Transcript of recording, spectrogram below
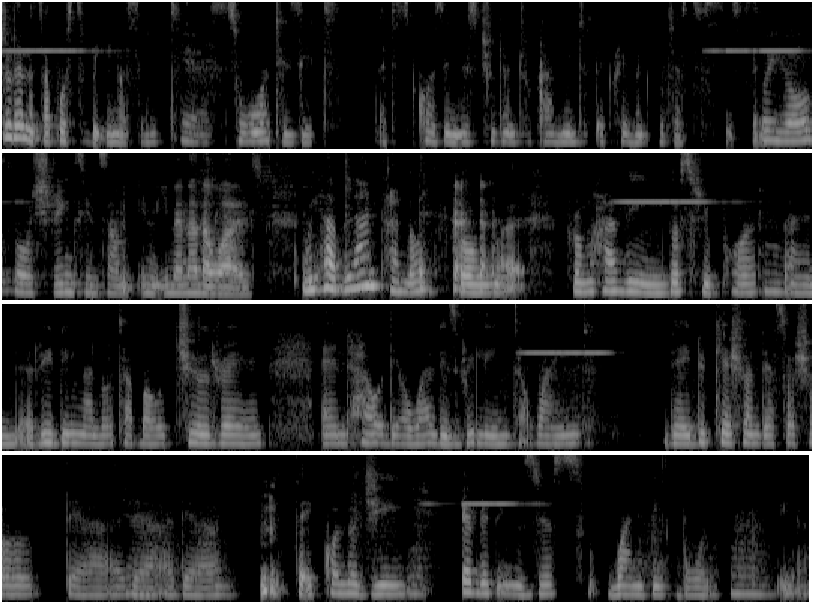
Children are supposed to be innocent. Yes. So what is it that is causing these children to come into the criminal justice system? So you also shrinks in some in, in another world. we have learned a lot from uh, from having those reports and uh, reading a lot about children and how their world is really intertwined their education their social their their their psychology everything is just one big ball yeah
